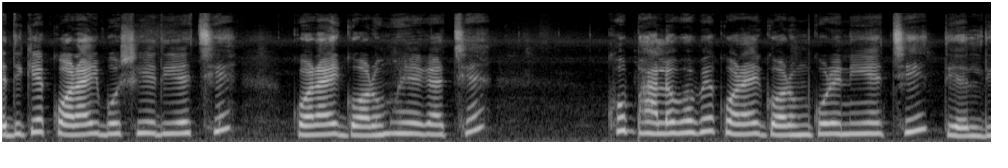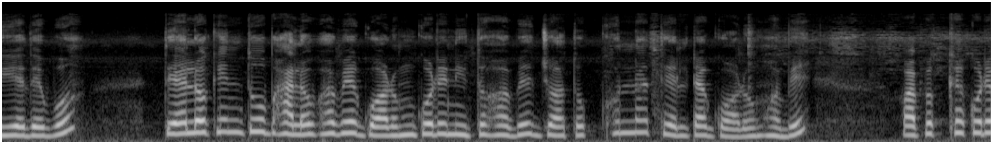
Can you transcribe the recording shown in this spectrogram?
এদিকে কড়াই বসিয়ে দিয়েছি। কড়াই গরম হয়ে গেছে। খুব ভালোভাবে কড়াই গরম করে নিয়েছি। তেল দিয়ে দেব। তেলও কিন্তু ভালোভাবে গরম করে নিতে হবে। যতক্ষণ না তেলটা গরম হবে, অপেক্ষা করে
